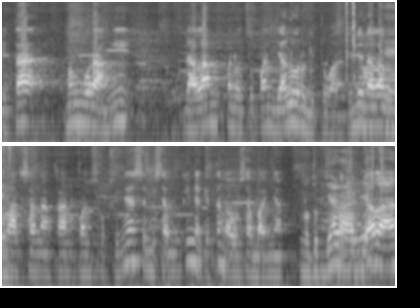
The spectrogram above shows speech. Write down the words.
kita mengurangi dalam penutupan jalur gitu, Wan. Jadi dalam Oke. melaksanakan konstruksinya sebisa mungkin ya kita nggak usah banyak Nutup jalan. nutup ya? jalan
